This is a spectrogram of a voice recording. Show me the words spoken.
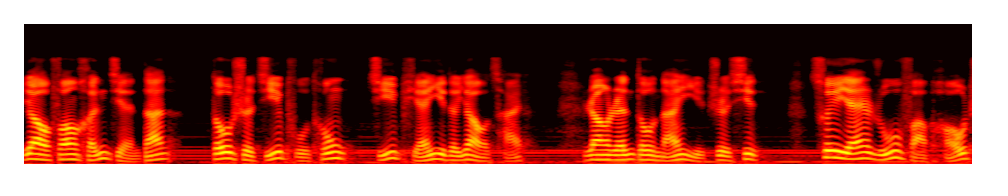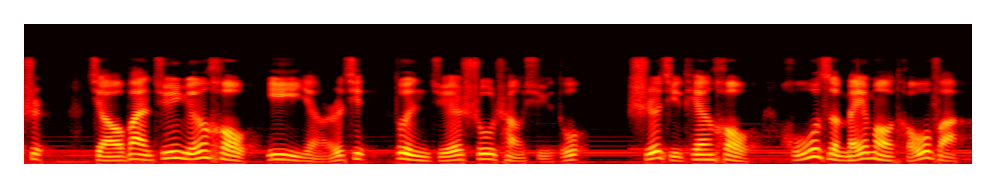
药方很简单，都是极普通、极便宜的药材，让人都难以置信。崔岩如法炮制，搅拌均匀后一饮而尽，顿觉舒畅许多。十几天后，胡子、眉毛、头发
